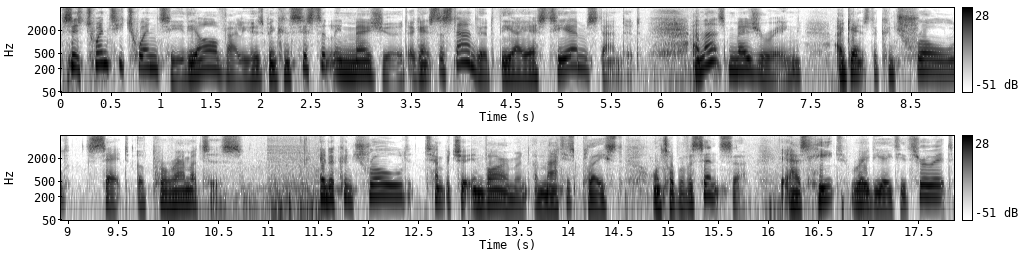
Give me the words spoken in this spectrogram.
Since 2020, the R value has been consistently measured against the standard, the ASTM standard, and that's measuring against a controlled set of parameters. In a controlled temperature environment, a mat is placed on top of a sensor. It has heat radiated through it,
